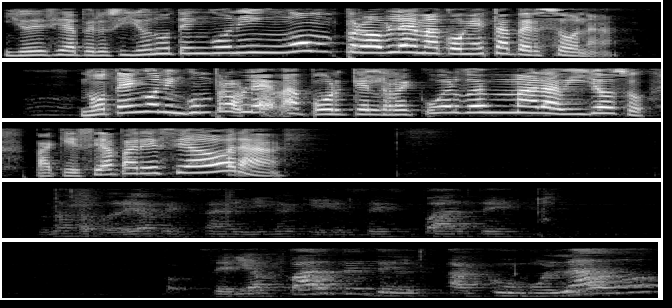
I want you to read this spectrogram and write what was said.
Y yo decía, pero si yo no tengo ningún problema con esta persona, no tengo ningún problema porque el recuerdo es maravilloso. ¿Para qué se aparece ahora? sería parte del acumulado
